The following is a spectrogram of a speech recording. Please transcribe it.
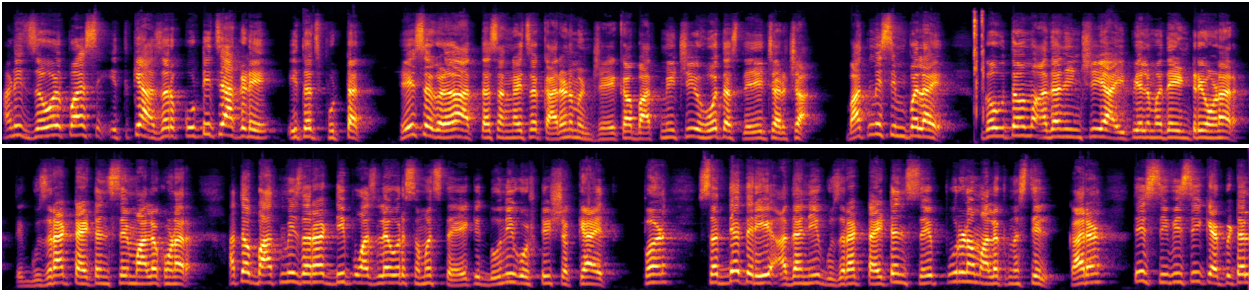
आणि जवळपास इतके हजार कोटीचे आकडे इथंच फुटतात. हे सगळं आता सांगायचं कारण म्हणजे एका बातमीची होत असलेली चर्चा. बातमी सिंपल आहे. गौतम अदानींची आय पी एलमध्ये एंट्री होणार. ते गुजरात टायटन्सचे मालक होणार. आता बातमी जरा डीप वाजल्यावर समजतंय की दोन्ही गोष्टी शक्य आहेत. पण सध्या तरी अदानी गुजरात टायटन्सचे पूर्ण मालक नसतील. कारण ते सीबीसी कॅपिटल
